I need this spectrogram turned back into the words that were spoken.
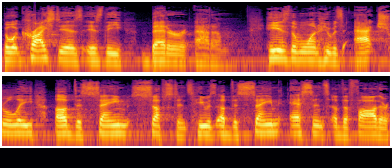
But what Christ is, is the better Adam. He is the one who was actually of the same substance. He was of the same essence of the Father,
